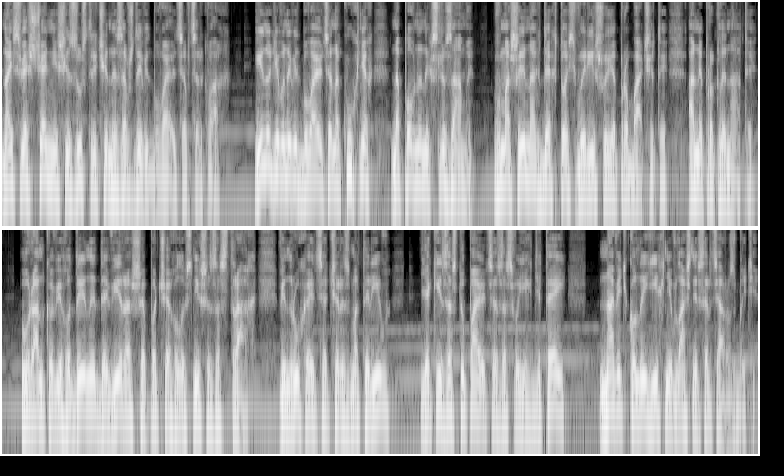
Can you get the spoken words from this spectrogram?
Найсвященніші зустрічі не завжди відбуваються в церквах. Іноді вони відбуваються на кухнях, наповнених сльозами, в машинах, де хтось вирішує пробачити, а не проклинати. У ранкові години, де віра шепоче голосніше за страх, він рухається через матерів, які заступаються за своїх дітей, навіть коли їхні власні серця розбиті.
